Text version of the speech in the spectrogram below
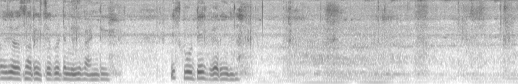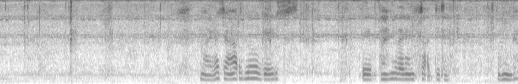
ഒരു ദിവസം റിച്ചക്കുട്ടൻ ഈ വണ്ടി ഈ സ്കൂട്ടിയിൽ കയറിയിരുന്നു. മഴ ചാർന്നു ഗേസ് പനി വരാൻ സാധ്യത ഉണ്ട്.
